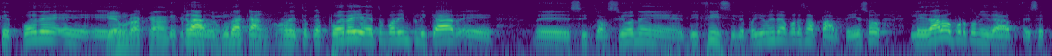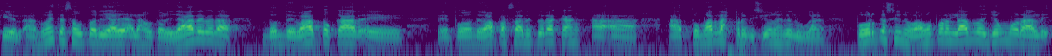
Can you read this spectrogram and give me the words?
que puede... Eh, que es huracán. claro, huracán, correcto, que puede, esto puede implicar situaciones difíciles, pues yo me iría por esa parte, y eso le da la oportunidad, Ezequiel, a nuestras autoridades, a las autoridades, ¿verdad?, donde va a tocar, por donde va a pasar este huracán, a, a tomar las previsiones del lugar, porque si nos vamos por el lado de John Morales,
